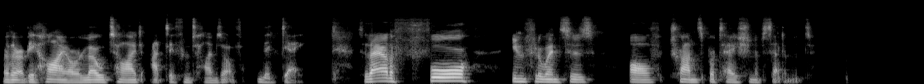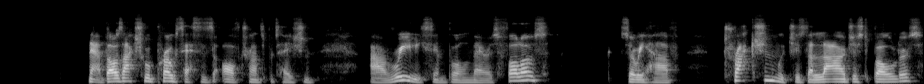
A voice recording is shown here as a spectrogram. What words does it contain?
whether it be high or low tide at different times of the day. So they are the four influences of transportation of sediment. Now, those actual processes of transportation are really simple and they're as follows. So we have traction, which is the largest boulders,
